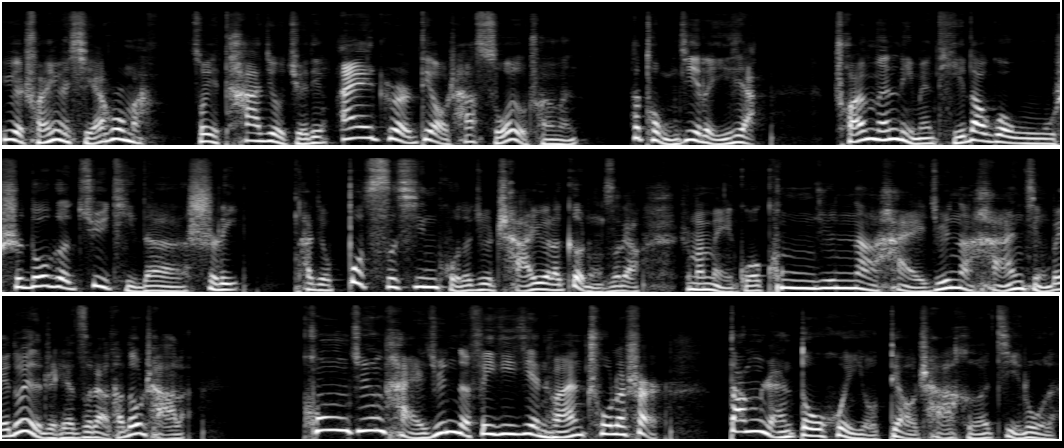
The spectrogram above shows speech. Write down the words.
越传越邪乎嘛，所以他就决定挨个调查所有传闻。他统计了一下。传闻里面提到过五十多个具体的事例，他就不辞辛苦的去查阅了各种资料，什么美国空军呐、海军呐、海岸警备队的这些资料他都查了。空军、海军的飞机、舰船出了事儿，当然都会有调查和记录的。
